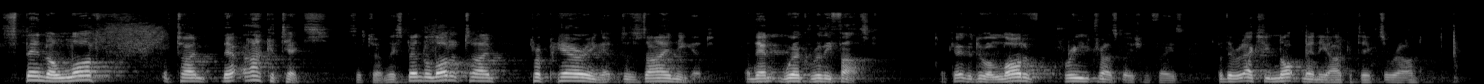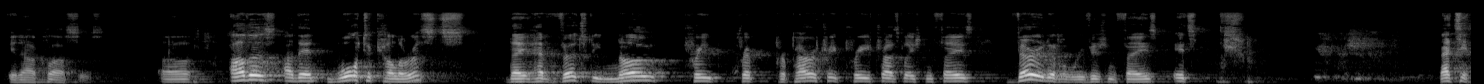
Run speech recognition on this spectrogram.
spend a lot of time, they're architects, it's a term. They spend a lot of time preparing it, designing it, and then work really fast. Okay, they do a lot of pre-translation phase, but there are actually not many architects around in our classes. Uh, others are then watercolorists. They have virtually no pre preparatory pre-translation phase, very little revision phase. It's that's it.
